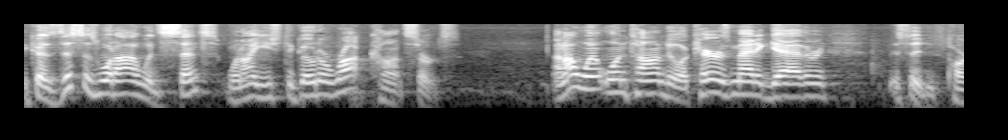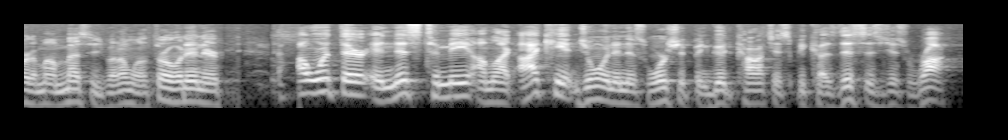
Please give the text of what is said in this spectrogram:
Because this is what I would sense when I used to go to rock concerts. And I went one time to a charismatic gathering. This isn't part of my message, but I'm going to throw it in there. I went there, and this to me, I'm like, I can't join in this worship in good conscience because this is just rock,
